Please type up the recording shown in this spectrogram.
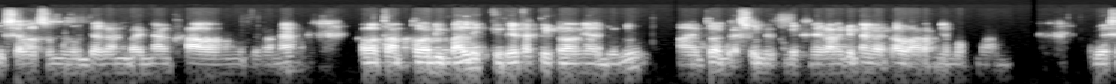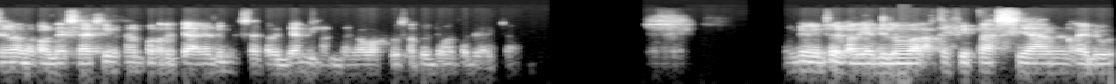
bisa langsung mengerjakan banyak hal gitu karena kalau kalau dibalik gitu ya taktikalnya dulu nah itu agak sulit biasanya karena kita nggak tahu arahnya mau ke mana. Biasanya kalau kalau sesi kan pekerjaan itu bisa kerjaan dalam jangka waktu satu jam atau dua jam. Mungkin itu kali ya di luar aktivitas yang redu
